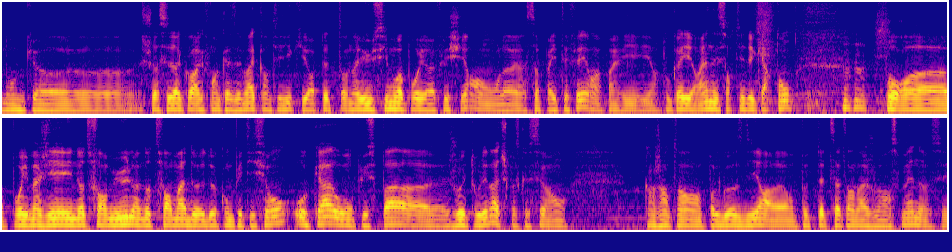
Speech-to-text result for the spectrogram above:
Donc euh, je suis assez d'accord avec Franck Azema quand il dit qu'il peut-être on a eu six mois pour y réfléchir, on ça n'a pas été fait. Enfin, en tout cas, il rien n'est sorti des cartons pour, euh, pour imaginer une autre formule, un autre format de, de compétition, au cas où on ne puisse pas jouer tous les matchs, parce que c'est quand j'entends Paul Goss dire euh, on peut peut-être s'attendre à jouer en semaine, c'est.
